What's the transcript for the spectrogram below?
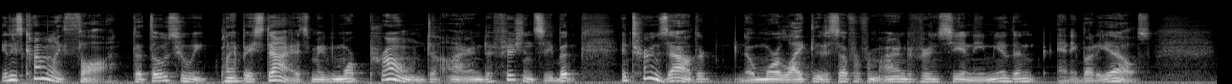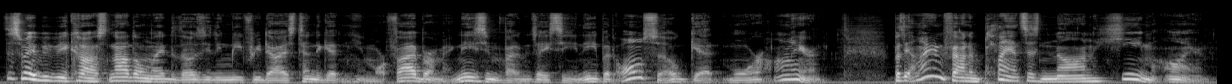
It is commonly thought that those who eat plant-based diets may be more prone to iron deficiency, but it turns out they're no more likely to suffer from iron deficiency anemia than anybody else. This may be because not only do those eating meat-free diets tend to get you know, more fiber, magnesium, vitamins A, C, and E, but also get more iron. But the iron found in plants is non-heme iron.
